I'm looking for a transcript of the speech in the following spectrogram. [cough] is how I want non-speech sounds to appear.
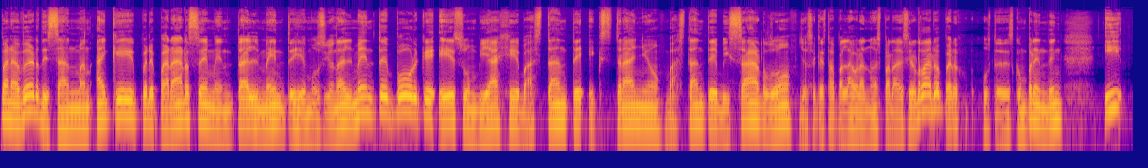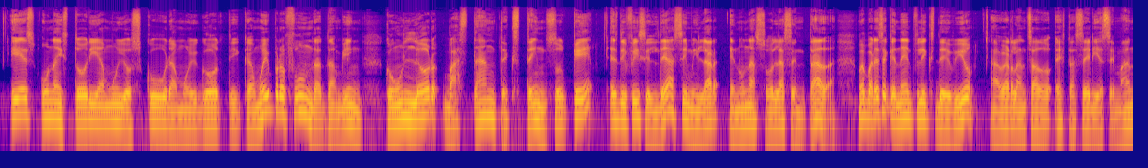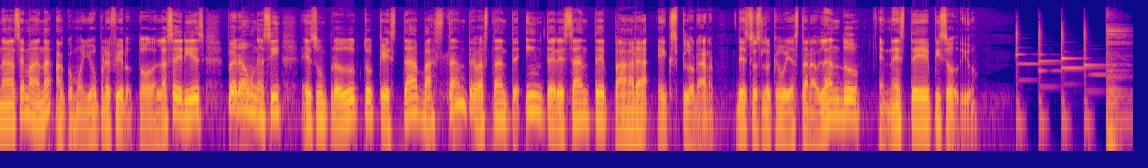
Para ver The Sandman hay que prepararse mentalmente y emocionalmente porque es un viaje bastante extraño, bastante bizarro. Yo sé que esta palabra no es para decir raro, pero ustedes comprenden. Y es una historia muy oscura, muy gótica, muy profunda también, con un lore bastante extenso que es difícil de asimilar en una sola sentada. Me parece que Netflix debió haber lanzado esta serie semana a semana, a como yo prefiero todas las series, pero aún así es un producto que está bastante, bastante interesante para explorar. De esto es lo que voy a estar hablando en este episodio.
